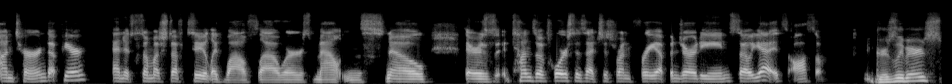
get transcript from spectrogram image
unturned up here and it's so much stuff too like wildflowers mountains snow. There's tons of horses that just run free up in jardine. So yeah it's awesome. Grizzly bears?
